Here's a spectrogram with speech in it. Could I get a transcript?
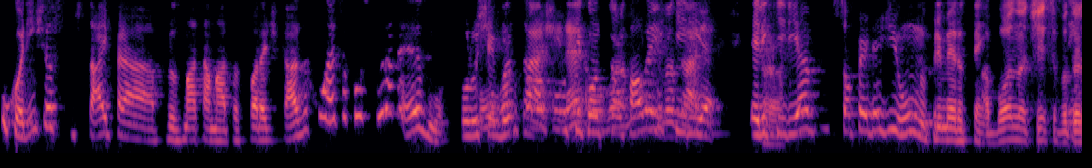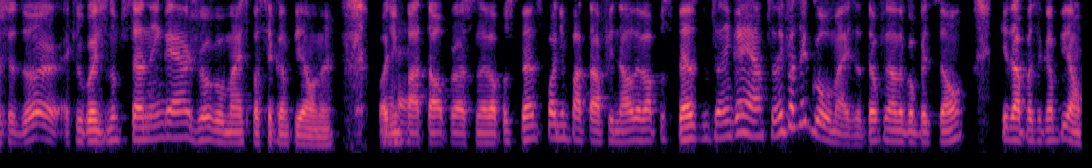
o Corinthians sai para os mata-matas fora de casa com essa postura mesmo. O Luxemburgo vantagem, né? que contra São Paulo ele queria, ele ah. queria só perder de um no primeiro tempo. A boa notícia para o torcedor é que o Corinthians não precisa nem ganhar jogo mais para ser campeão, né? Pode é. empatar o próximo levar para os pênaltis, pode empatar a final levar para os pênaltis, não precisa nem ganhar, não precisa nem fazer gol mais até o final da competição que dá para ser campeão.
